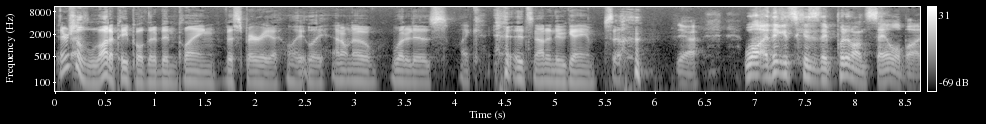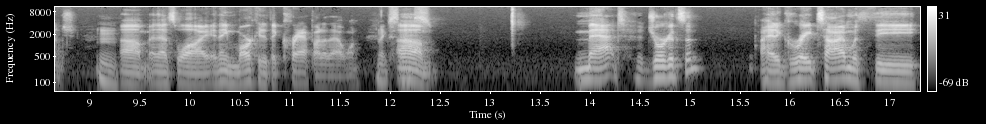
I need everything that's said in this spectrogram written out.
There's a lot of people that have been playing Vesperia lately. I don't know what it is. Like, it's not a new game, so Yeah. Well, I think it's because they put it on sale a bunch. Mm. Um, and that's why. And they marketed the crap out of that one. makes sense. Um, Matt Jorgensen. I had a great time with the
